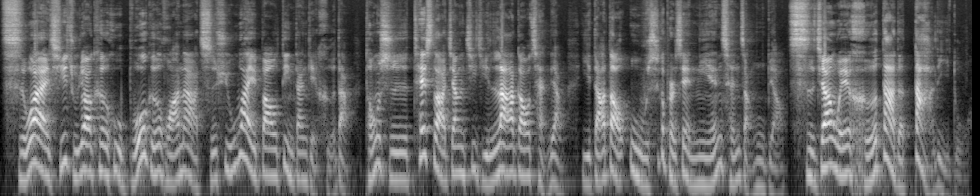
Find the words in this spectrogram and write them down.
此外，其主要客户博格华纳持续外包订单给和大，同时 Tesla 将积极拉高产量，以达到五十个 percent 年成长目标，此将为和大的大力多。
